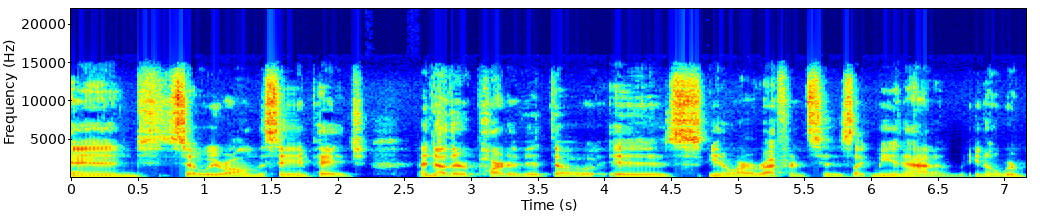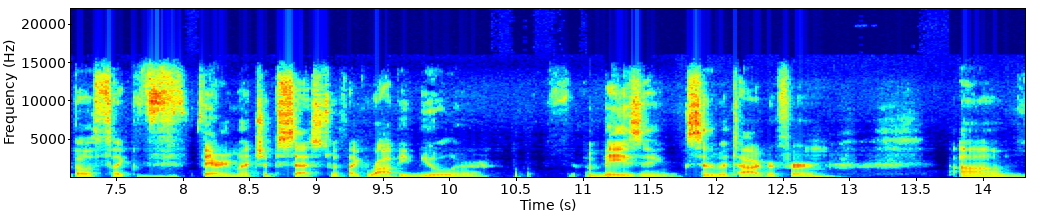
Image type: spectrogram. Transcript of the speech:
And so we were all on the same page. Another part of it though is you know our references. Like me and adam you know we're both like very much obsessed with like robbie mueller amazing cinematographer mm. um,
